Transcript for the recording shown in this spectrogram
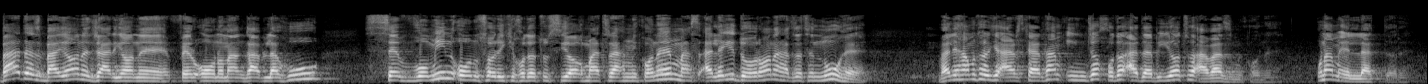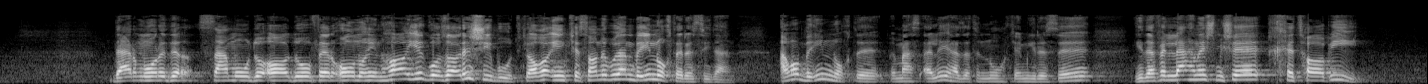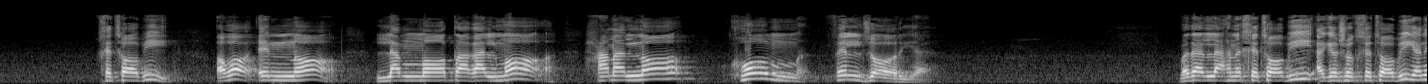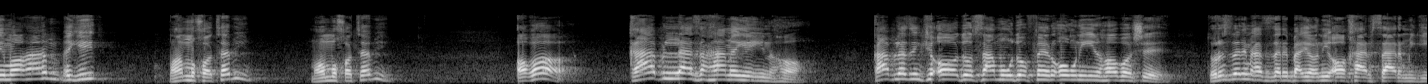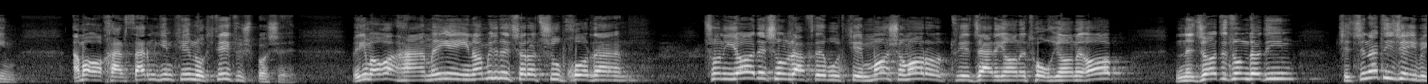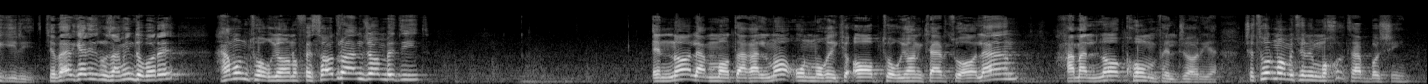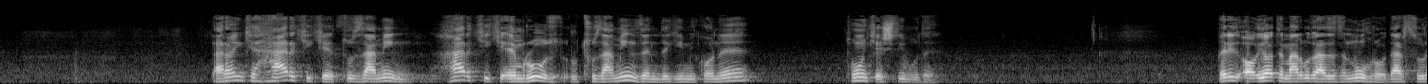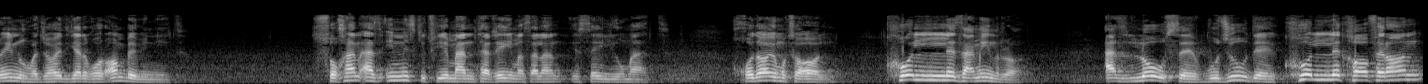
بعد از بیان جریان فرعون و من قبلهو سومین عنصری که خدا تو سیاق مطرح می‌کنه مسئله دوران حضرت نوحه ولی همونطور که عرض کردم اینجا خدا ادبیات رو عوض می‌کنه. اونم علت داره. در مورد سمود و عاد و فرعون و اینها یه گزارشی بود که آقا این کسانی بودن به این نقطه رسیدن. اما به این نقطه به مسئله حضرت نوح که می‌رسه یه دفعه لحنش میشه خطابی. خطابی. آقا انا لما طغى ما حملنا کم فل جاریه و در لحن خطابی اگر شد خطابی یعنی ما هم بگید ما هم مخاطبیم. ما هم مخاطبیم. آقا قبل از همه اینها قبل از اینکه عاد و سمود و فرعون اینها باشه درست داریم از نظر بیانی آخر سر میگیم. اما آخر سر میگیم که این نکته توش باشه. بگیم آقا همه اینا می‌دونید چرا چوب خوردن؟ چون یادشون رفته بود که ما شما رو توی جریان تقیان آب نجاتتون دادیم که چه نتیجه ای بگیرید؟ که برگردید رو زمین دوباره همون تقیان و فساد رو انجام بدید. انا لما تقل ما اون موقعی که آب تقیان کرد تو عالم حملنا کم فل جاریه چطور ما می‌تونیم مخاطب باشیم؟ برای اینکه هر کی که تو زمین هر کی که امروز رو تو زمین زندگی می‌کنه تو اون کشتی بوده. برید آیات مربوط به حضرت نوح رو در سوره نوح و جاهای دیگر قرآن ببینید. سخن از این نیست که توی منطقه مثلا یه سیلی اومد. خدای متعال کل زمین را از لوس وجود کل کافران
